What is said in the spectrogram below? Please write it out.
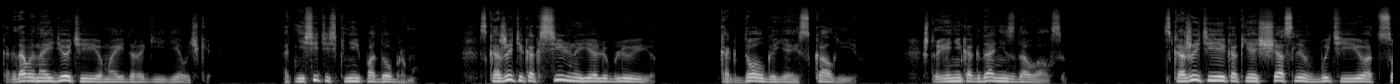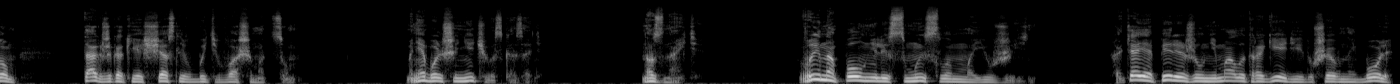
Когда вы найдете ее, мои дорогие девочки, отнеситесь к ней по-доброму. Скажите, как сильно я люблю ее, как долго я искал ее, что я никогда не сдавался. Скажите ей, как я счастлив быть ее отцом, так же, как я счастлив быть вашим отцом. Мне больше нечего сказать. Но знайте, вы наполнили смыслом мою жизнь. Хотя я пережил немало трагедий и душевной боли,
